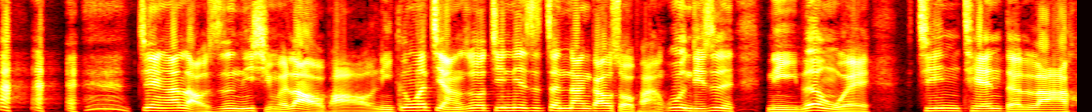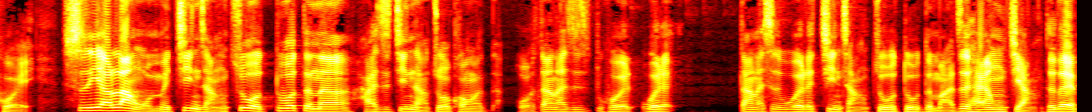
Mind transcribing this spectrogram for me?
对？建安老师，你喜欢绕跑？你跟我讲说今天是震荡高手盘，问题是你认为今天的拉回是要让我们进场做多的呢，还是进场做空的？我当然是会为了。当然是为了进场做多的嘛，这还用讲对不对？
